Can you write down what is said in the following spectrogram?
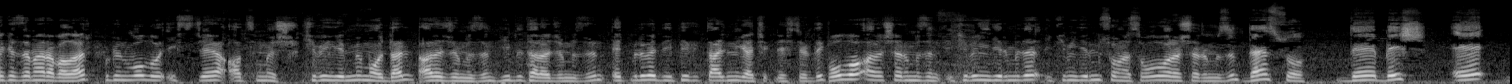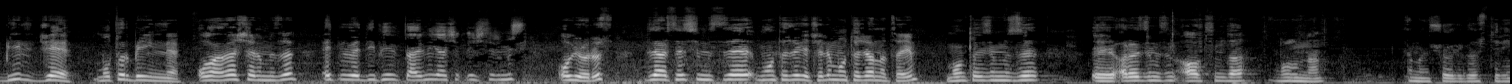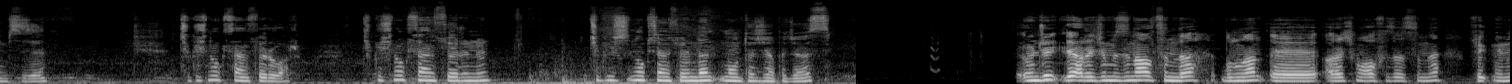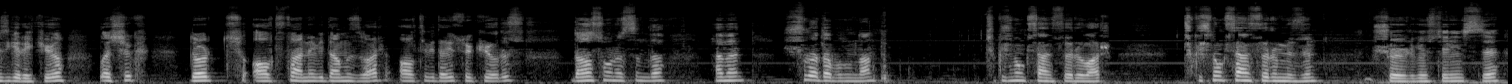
Herkese merhabalar. Bugün Volvo XC60 2020 model aracımızın, hibrit aracımızın AdBlue ve DP iptalini gerçekleştirdik. Volvo araçlarımızın 2020'de 2020 sonrası Volvo araçlarımızın Denso D5 E1C motor beyinli olan araçlarımızın AdBlue ve DP iptalini gerçekleştirmiş oluyoruz. Dilerseniz şimdi size montaja geçelim. Montajı anlatayım. Montajımızı e, aracımızın altında bulunan Hemen şöyle göstereyim size. Çıkış nok sensörü var. Çıkış nok sensörünün çıkış nok sensöründen montajı yapacağız. Öncelikle aracımızın altında bulunan e, araç muhafızasını sökmemiz gerekiyor. Yaklaşık 4-6 tane vidamız var. 6 vidayı söküyoruz. Daha sonrasında hemen şurada bulunan çıkış nok sensörü var. Çıkış nok sensörümüzün şöyle göstereyim size.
